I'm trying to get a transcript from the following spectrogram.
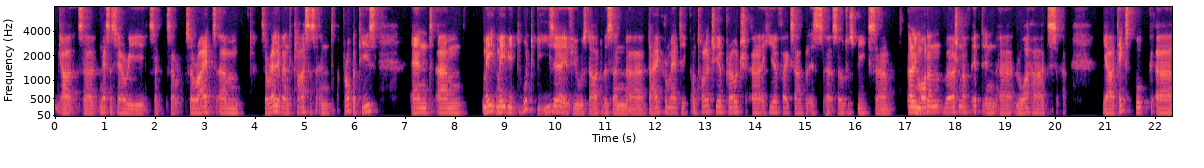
yeah, the necessary, the, the, the right, um, the relevant classes and properties. And um, may, maybe it would be easier if you start with an uh, diagrammatic ontology approach. Uh, here, for example, is, uh, so to speak, the early modern version of it in uh, Lorhard's uh, yeah, textbook, uh,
